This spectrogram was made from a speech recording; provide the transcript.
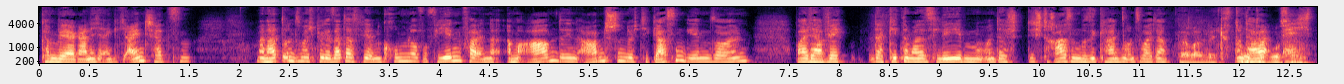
können wir ja gar nicht eigentlich einschätzen, man hat uns zum Beispiel gesagt, dass wir in Krumlov auf jeden Fall in, am Abend, in den Abendstunden durch die Gassen gehen sollen, weil da weg, da geht nochmal das Leben und der, die Straßenmusikanten und so weiter. Da war nichts Und tote da war echt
